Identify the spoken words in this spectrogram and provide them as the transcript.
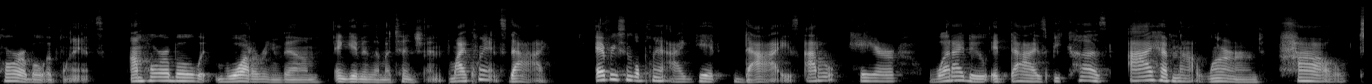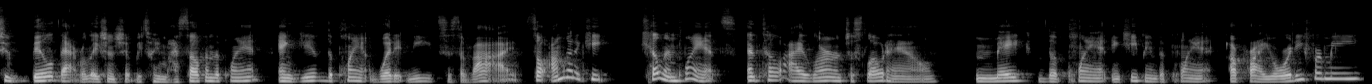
horrible at plants, I'm horrible with watering them and giving them attention. My plants die. Every single plant I get dies. I don't care what I do, it dies because I have not learned how to build that relationship between myself and the plant and give the plant what it needs to survive. So I'm going to keep killing plants until I learn to slow down, make the plant and keeping the plant a priority for me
